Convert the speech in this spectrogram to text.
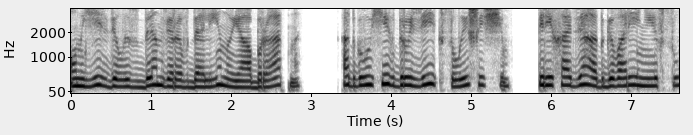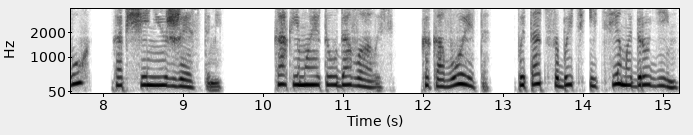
Он ездил из Денвера в долину и обратно, от глухих друзей к слышащим, переходя от говорения вслух к общению жестами. Как ему это удавалось? Каково это — пытаться быть и тем, и другим,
